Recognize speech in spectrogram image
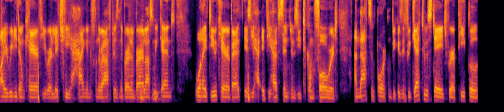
I really don't care if you were literally hanging from the rafters in the Berlin bar last weekend. What I do care about is you ha- if you have symptoms, you to come forward, and that's important because if we get to a stage where people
